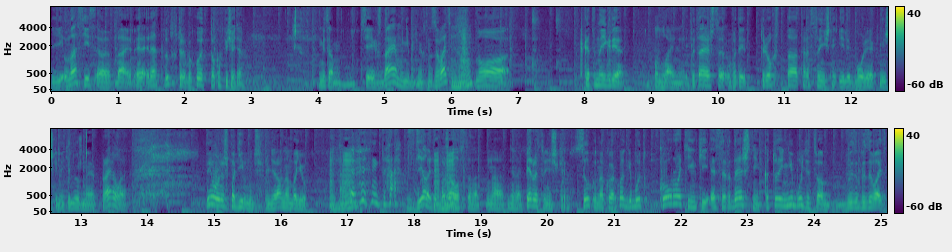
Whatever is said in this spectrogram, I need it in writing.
и у нас есть, э, да, ряд продуктов, которые выходят только в печати. Мы там все их знаем, мы не будем их называть, угу. но как это на игре онлайне, и пытаешься в этой 300-страничной или более книжке найти нужное правило, ты можешь погибнуть в неравном бою. Да. Сделайте, пожалуйста, на, на не знаю, первой страничке ссылку на QR-код, где будет коротенький SRD-шник, который не будет вам вызывать,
